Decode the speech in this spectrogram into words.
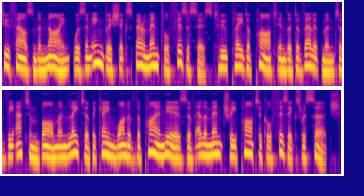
2009, was an English experimental physicist who played a part in the development of the atom bomb and later became one of the pioneers of elementary particle physics research.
